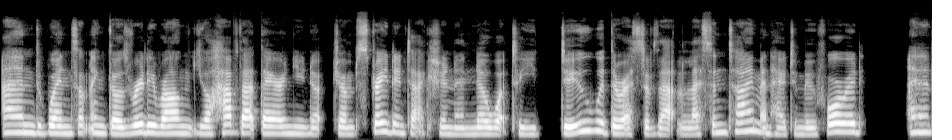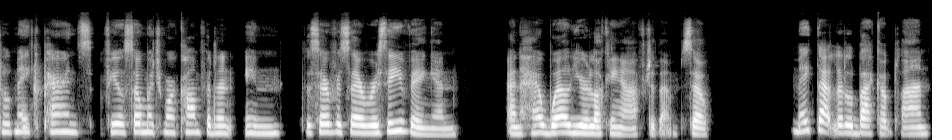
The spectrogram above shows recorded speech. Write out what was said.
And when something goes really wrong, you'll have that there and you know, jump straight into action and know what to do with the rest of that lesson time and how to move forward. And it'll make parents feel so much more confident in the service they're receiving and, and how well you're looking after them. So make that little backup plan.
